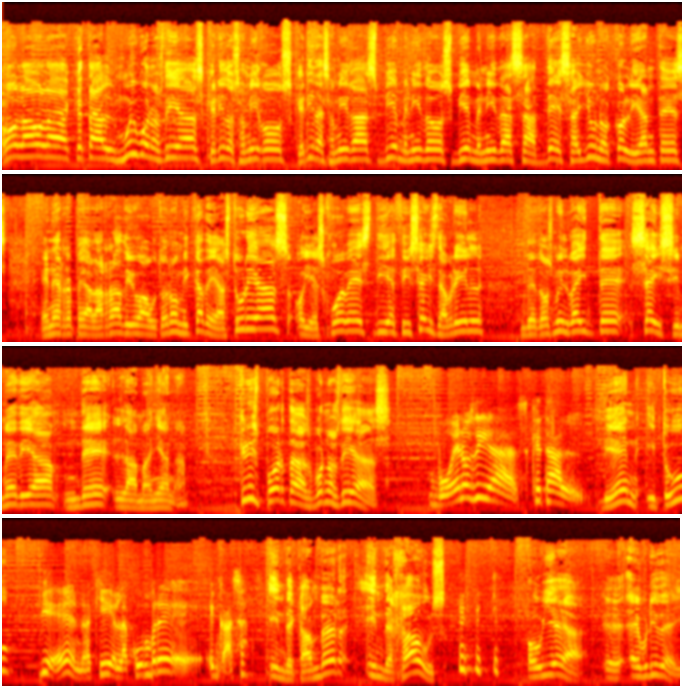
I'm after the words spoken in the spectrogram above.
Hola, hola, ¿qué tal? Muy buenos días, queridos amigos, queridas amigas, bienvenidos, bienvenidas a Desayuno con Liantes en RPA, la radio autonómica de Asturias. Hoy es jueves 16 de abril de 2020, seis y media de la mañana. Cris Puertas, buenos días. Buenos días, ¿qué tal? Bien, ¿y tú? Bien, aquí en la cumbre, en casa. In the camber, in the house. Oh yeah, eh, every day.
